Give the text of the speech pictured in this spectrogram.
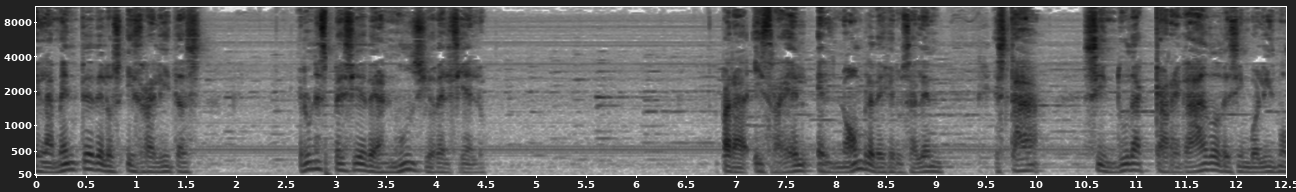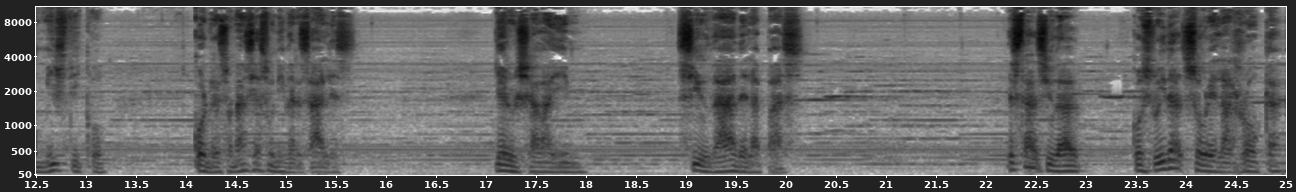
en la mente de los israelitas, era una especie de anuncio del cielo. Para Israel el nombre de Jerusalén está sin duda cargado de simbolismo místico con resonancias universales. Jerusalén, ciudad de la paz. Esta ciudad, construida sobre la roca,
